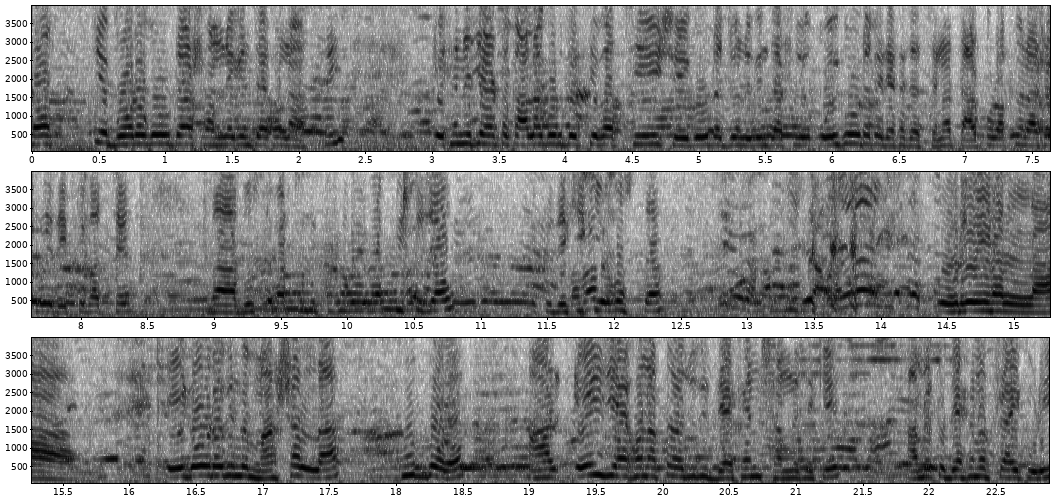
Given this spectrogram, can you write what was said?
সবচেয়ে বড় গরুটার সামনে কিন্তু এখন আসছি। এখানে যে একটা কালা গরু দেখতে পাচ্ছি, সেই গরুটার জন্য কিন্তু আসলে ওই গরুটাকে দেখা যাচ্ছে না। তারপর আপনারা আশা করি দেখতে পাচ্ছেন বা বুঝতে পারছেন, একটু সবাই বা পিছু যাও। একটু দেখি কি অবস্থা। ওরে আল্লাহ! এই গরুটা কিন্তু মাশাল্লাহ খুব বড়। আর এই যে এখন আপনারা যদি দেখেন সামনে থেকে, আমরা একটু দেখানোর ট্রাই করি।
